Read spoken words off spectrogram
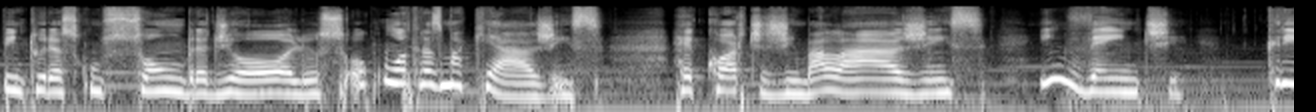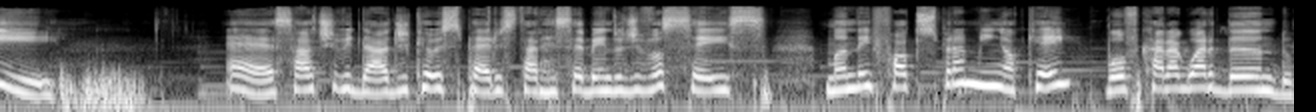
pinturas com sombra de olhos ou com outras maquiagens, recortes de embalagens. Invente, crie. É essa a atividade que eu espero estar recebendo de vocês. Mandem fotos para mim, ok? Vou ficar aguardando.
